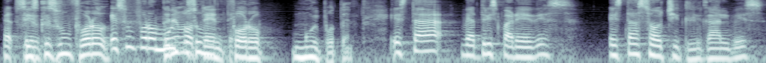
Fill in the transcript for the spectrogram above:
Pero, Si es que es un foro. es un foro muy tenemos potente. un foro muy potente. Está Beatriz Paredes, está Xochitl Galvez,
